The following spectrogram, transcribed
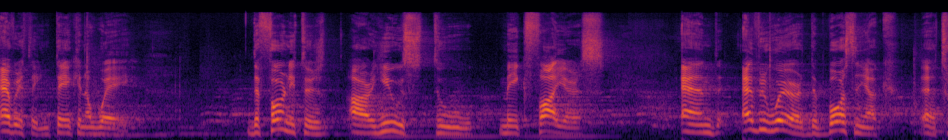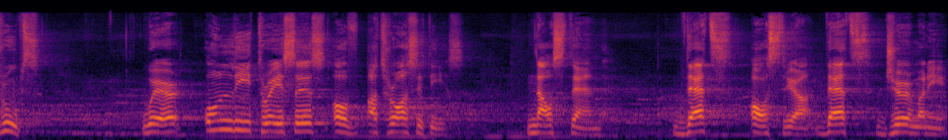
everything taken away. The furniture are used to make fires, and everywhere the Bosniak uh, troops were only traces of atrocities now stand. That's Austria, that's Germany,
